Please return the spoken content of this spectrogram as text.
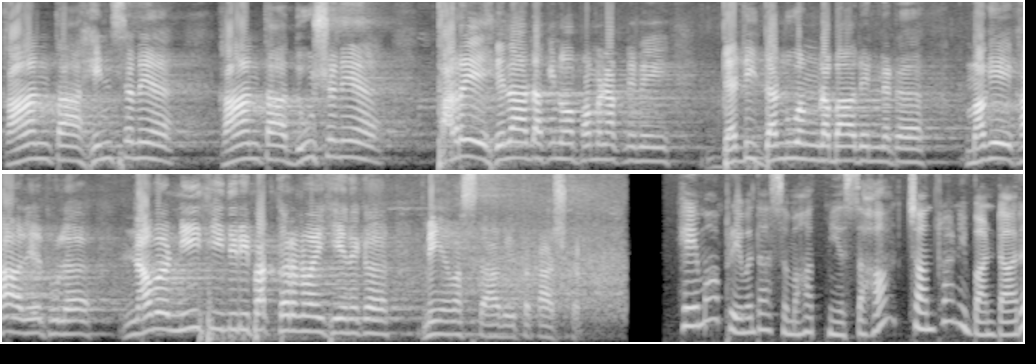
කාන්තා හිංසනය කාන්තා දූෂණය තරේ හෙලා දකිනෝ පමණක් නෙවෙයි දැඩි දඩුවන් ලබා දෙන්නට මගේ කාලය තුළ නව නීති ඉදිරිපත් කරනවයි කියන එක මේ අවස්ථාවේ ප්‍රකාශ කර. හේමා ප්‍රේමදාස මහත්මිය සහ චන්ද්‍රානි බණ්ඩාර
